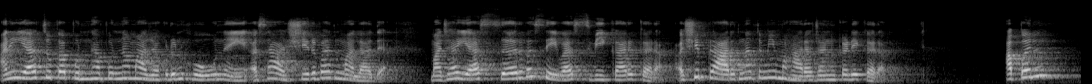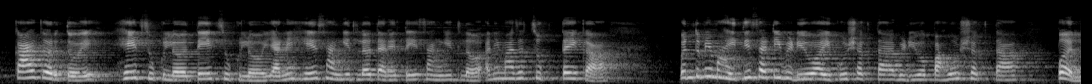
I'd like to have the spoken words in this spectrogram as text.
आणि या चुका पुन्हा पुन्हा माझ्याकडून होऊ नये असा आशीर्वाद मला द्या. माझ्या या सर्व सेवा स्वीकार करा. अशी प्रार्थना तुम्ही महाराजांकडे करा. आपण काय करतोय? हे चुकलं ते चुकलं याने हे सांगितलं त्याने ते सांगितलं आणि माझं चुकतंय का? पण तुम्ही माहितीसाठी व्हिडिओ ऐकू शकता व्हिडिओ पाहू शकता. पण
